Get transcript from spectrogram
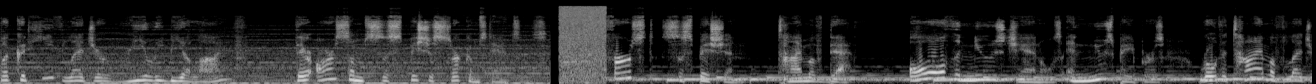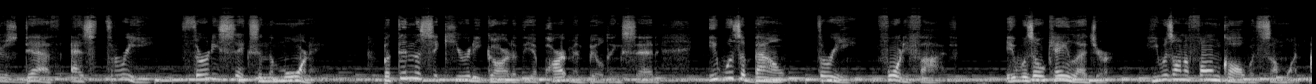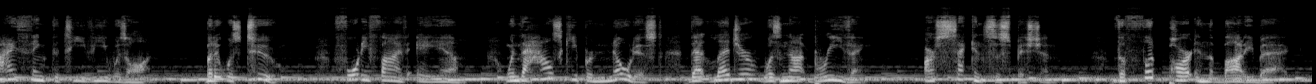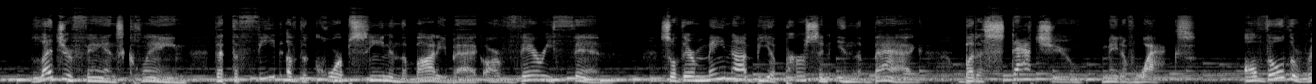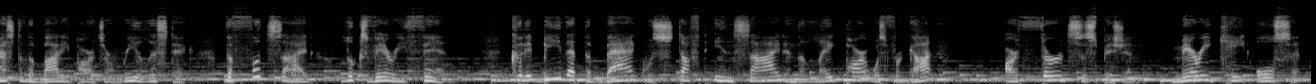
But could Heath Ledger really be alive? there are some suspicious circumstances. First suspicion time of death. All the news channels and newspapers wrote the time of Ledger's death as 3:36 in the morning. But then the security guard of the apartment building said it was about 3:45. It was okay, Ledger. He was on a phone call with someone. I think the TV was on. But it was 2:45 a.m. when the housekeeper noticed that Ledger was not breathing. Our second suspicion, the foot part in the body bag. Ledger fans claim that the feet of the corpse seen in the body bag are very thin, so there may not be a person in the bag, but a statue made of wax. Although the rest of the body parts are realistic, the foot side looks very thin. Could it be that the bag was stuffed inside and the leg part was forgotten? Our third suspicion Mary Kate Olsen.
